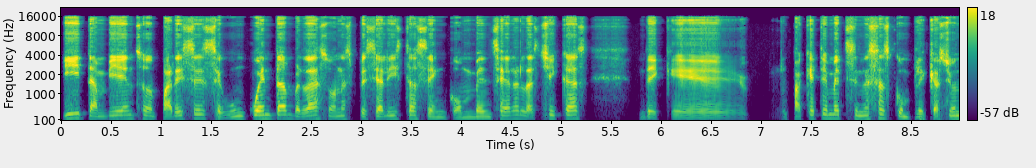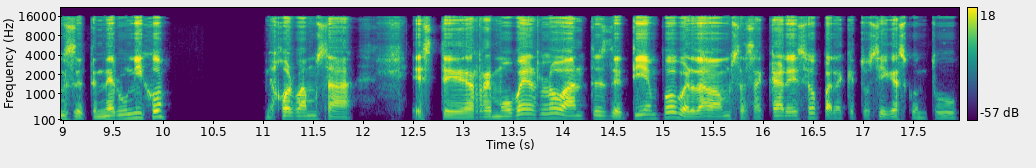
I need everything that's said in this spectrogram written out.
Y también son, parece, según cuentan, ¿verdad? Son especialistas en convencer a las chicas de que, ¿para qué te metes en esas complicaciones de tener un hijo? Mejor vamos a, este, removerlo antes de tiempo, ¿verdad? Vamos a sacar eso para que tú sigas con tu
